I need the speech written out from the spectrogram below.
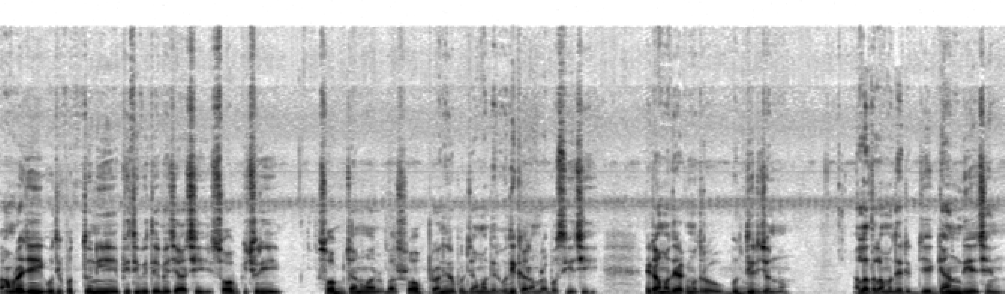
আমরা যেই অধিপত্য নিয়ে পৃথিবীতে বেঁচে আছি, সব কিছুরই, সব জানোয়ার বা সব প্রাণীর উপর যে আমাদের অধিকার আমরা বসিয়েছি, এটা আমাদের একমাত্র বুদ্ধির জন্য। আল্লাহ তালা আমাদের যে জ্ঞান দিয়েছেন,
